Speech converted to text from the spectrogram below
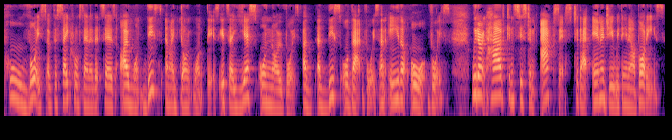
pull voice of the sacral center that says, I want this and I don't want this. It's a yes or no voice, a, a, this or that voice, an either or voice. We don't have consistent access to that energy within our bodies.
